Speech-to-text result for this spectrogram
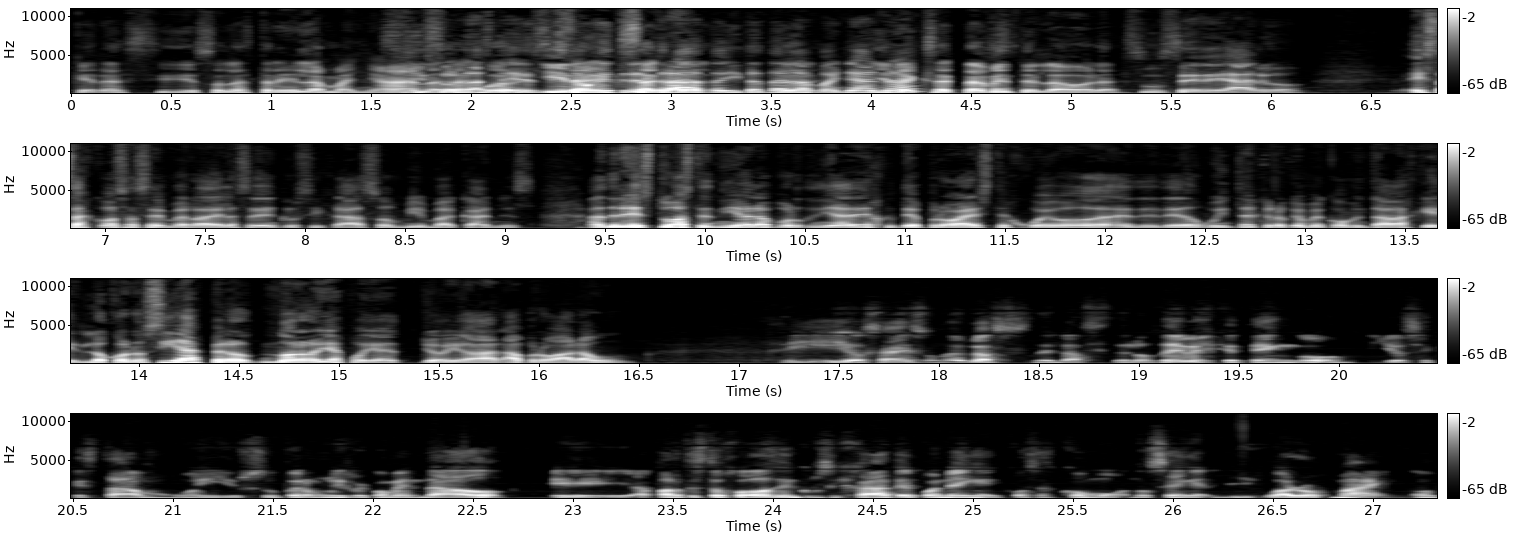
que era si son las 3 de la mañana, son las, y era entre trata y tanta de la mañana. Y era exactamente la hora. Sucede algo esas cosas en verdad de las encrucijadas son bien bacanes. Andrés, tú has tenido la oportunidad de, probar este juego de Dead Winter, creo que me comentabas que lo conocías, pero no lo habías podido llegar a probar aún. Sí, o sea, es uno de los, de los, de los debes que tengo. Yo sé que está muy, súper, muy recomendado. Eh, aparte, estos juegos de encrucijada te ponen en cosas como, no sé, en el War of Mine, ¿no?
